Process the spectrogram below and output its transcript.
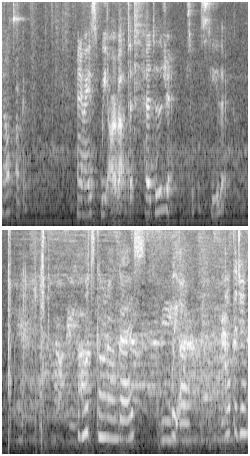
No? Okay. Anyways, we are about to head to the gym, so we'll see you there. What's going on, guys? We are At the gym.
